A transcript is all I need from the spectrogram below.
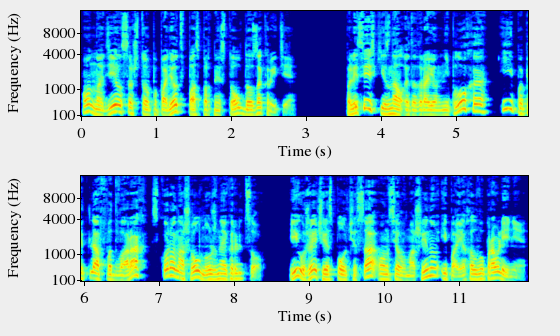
Он надеялся, что попадет в паспортный стол до закрытия. Полицейский знал этот район неплохо и, попетляв во дворах, скоро нашел нужное крыльцо. И уже через полчаса он сел в машину и поехал в управление.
